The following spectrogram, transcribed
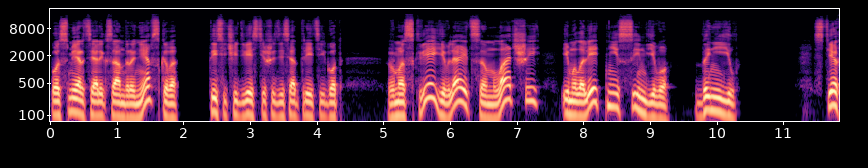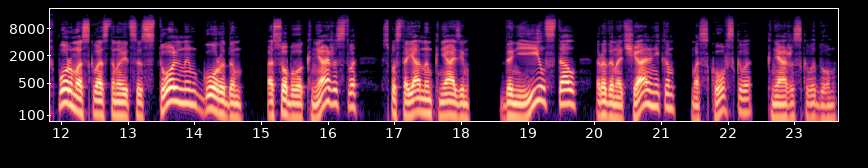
по смерти Александра Невского, 1263 год, в Москве является младший и малолетний сын его, Даниил. С тех пор Москва становится стольным городом особого княжества с постоянным князем. Даниил стал родоначальником московского княжеского дома.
